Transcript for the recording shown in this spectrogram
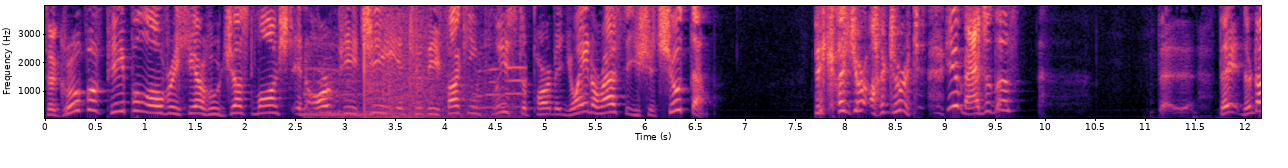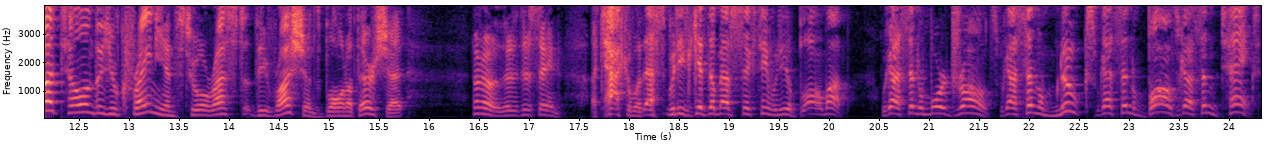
the group of people over here who just launched an RPG into the fucking police department, you ain't arrested, you should shoot them. Because you're under. you imagine this? They, they're not telling the Ukrainians to arrest the Russians blowing up their shit. No, no, they're, they're saying attack them with F. We need to give them F 16. We need to blow them up. We gotta send them more drones. We gotta send them nukes. We gotta send them bombs. We gotta send them tanks.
